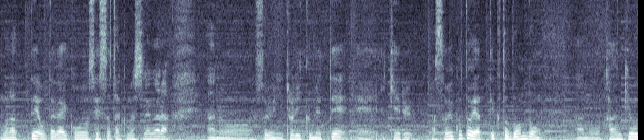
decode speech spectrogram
もらってお互いこう切磋琢磨しながら、あのそういうふうに取り組めて、えー、いける、まあ、そういうことをやっていくとどんどんあの環境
